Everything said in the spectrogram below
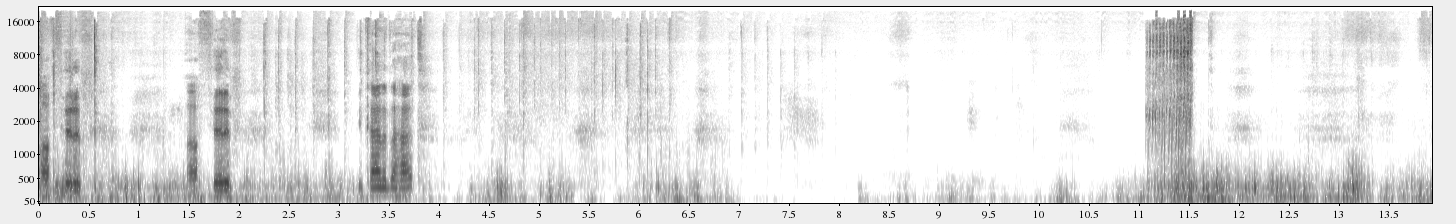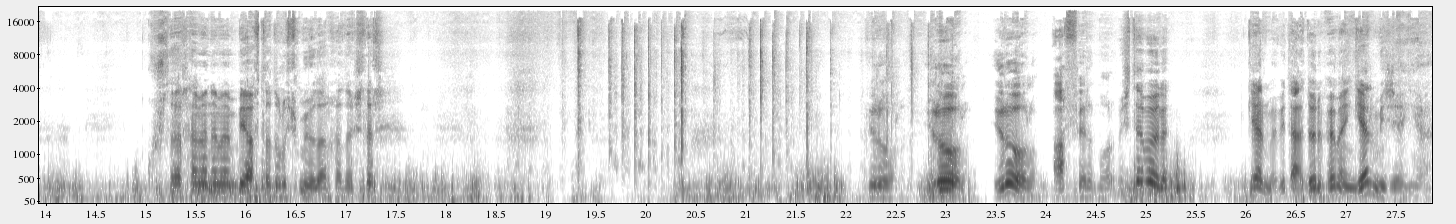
Aferin. Aferin. Bir tane daha at. Kuşlar hemen hemen bir haftadır uçmuyordu arkadaşlar. Yürü oğlum. Yürü oğlum. Yürü oğlum. Aferin oğlum. İşte böyle. Gelme bir daha dönüp hemen gelmeyeceksin ya.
